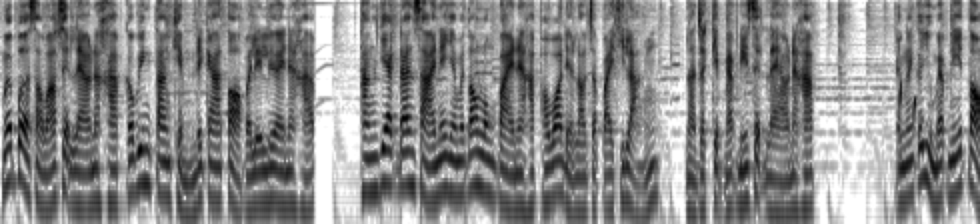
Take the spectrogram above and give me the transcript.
เมื่อเปิดสวาร์ปเสร็จแล้วนะครับ ก็วิ่งตามเข็มนาฬิกาต่อไปเรื่อยๆนะครับทางแยกด้านซ้ายเนี่ยยังไม่ต้องลงไปนะครับ เพราะว่าเดี๋ยวเราจะไปทีหลัง หลังจากเก็บแมปนี้เสร็จแล้วนะครับดังนั้นก็อยู่แมปนี้ต่อ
